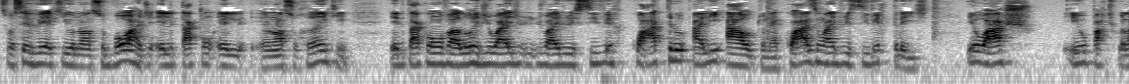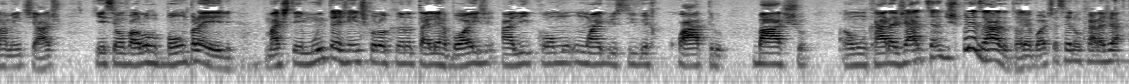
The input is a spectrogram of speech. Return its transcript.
Se você ver aqui o nosso board, ele tá com ele, o nosso ranking, ele está com o valor de wide, de wide receiver 4 ali alto, né? Quase um wide receiver 3. Eu acho, eu particularmente acho que esse é um valor bom para ele, mas tem muita gente colocando o Tyler Boyd ali como um wide receiver 4 baixo um cara já sendo desprezado. O Tyler Boyd está sendo um cara já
